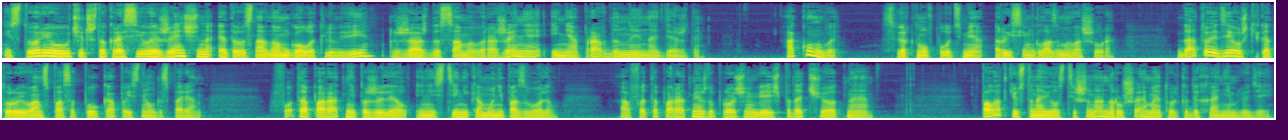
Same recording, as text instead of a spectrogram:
История учит, что красивая женщина – это в основном голод любви, жажда самовыражения и неоправданные надежды. «О ком вы?» – сверкнул в полутьме рысьим глазом Ивашура. «Да, той девушке, которую Иван спас от паука», – пояснил Гаспарян. Фотоаппарат не пожалел и нести никому не позволил. А фотоаппарат, между прочим, вещь подотчетная. В палатке установилась тишина, нарушаемая только дыханием людей.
